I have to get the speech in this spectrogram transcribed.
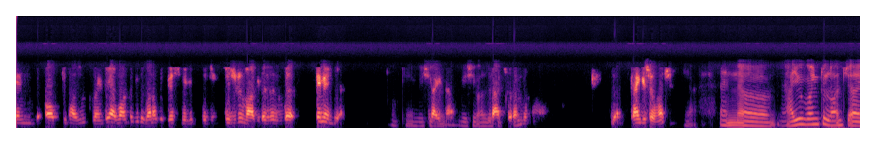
end of 2020, I want to be the one of the best dig- dig- digital marketers in the in India. okay wish you Right all, now. wish you all the That's what I'm looking at. Yeah. Thank you so much. Yeah. and uh, are you going to launch uh,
